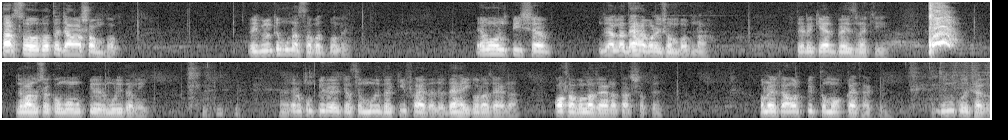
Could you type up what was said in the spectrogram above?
তার সহবতে যাওয়া সম্ভব। এগুলোকে মুনাসাবাত বলে। এমন পিসাব যে আল্লাহ দেখা করাই সম্ভব না। তো এটা কি অ্যাডভাইস নাকি? যে মানুষের কম অমুক পীরের মুড়ি দামি। হ্যাঁ, এরকম পীরের কাছে মুড়িদা কি ফায়দা যে দেখাই করা যায় না কথা বলা যায় না তার সাথে? অনেকে আমার পীর তো মক্কায় থাকে। তুমি কই থাকো?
